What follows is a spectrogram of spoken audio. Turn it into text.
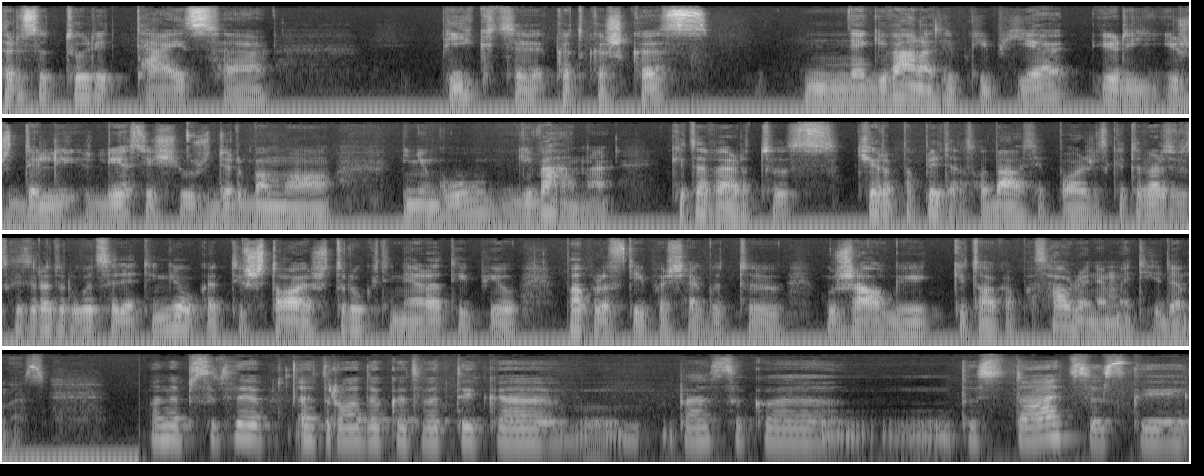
tarsi turi teisę pykti, kad kažkas negyvena taip kaip jie ir iš dalies iš jų uždirbamo pinigų gyvena. Kita vertus, čia yra paplitęs labiausiai požiūris, kita vertus viskas yra turbūt sudėtingiau, kad iš to ištrūkti nėra taip jau paprastai, ypač jeigu tu užaugai kitokio pasaulio nematydamas. Man apskritai atrodo, kad va, tai, ką pasakoja tos situacijos, kai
